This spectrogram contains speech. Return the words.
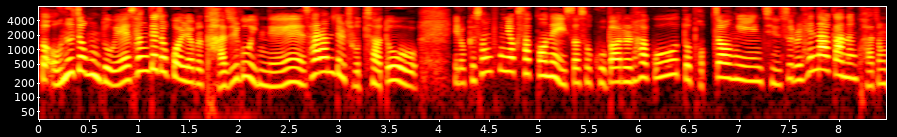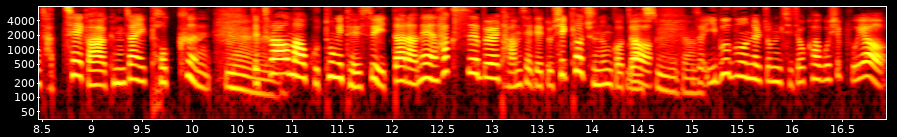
또 어느 정도의 상대적 권력을 가지고 있는 사람들조차도 이렇게 성폭력 사건에 있어서 고발을 하고 또 법정인 진술을 해나가는 과정 자체가 굉장히 더큰 네. 트라우마와 고통이 될 수 있다라는 학습을 다음 세대에 또 시켜주는 거죠. 맞습니다. 그래서 이 부분을 좀 지적하고 싶고요.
